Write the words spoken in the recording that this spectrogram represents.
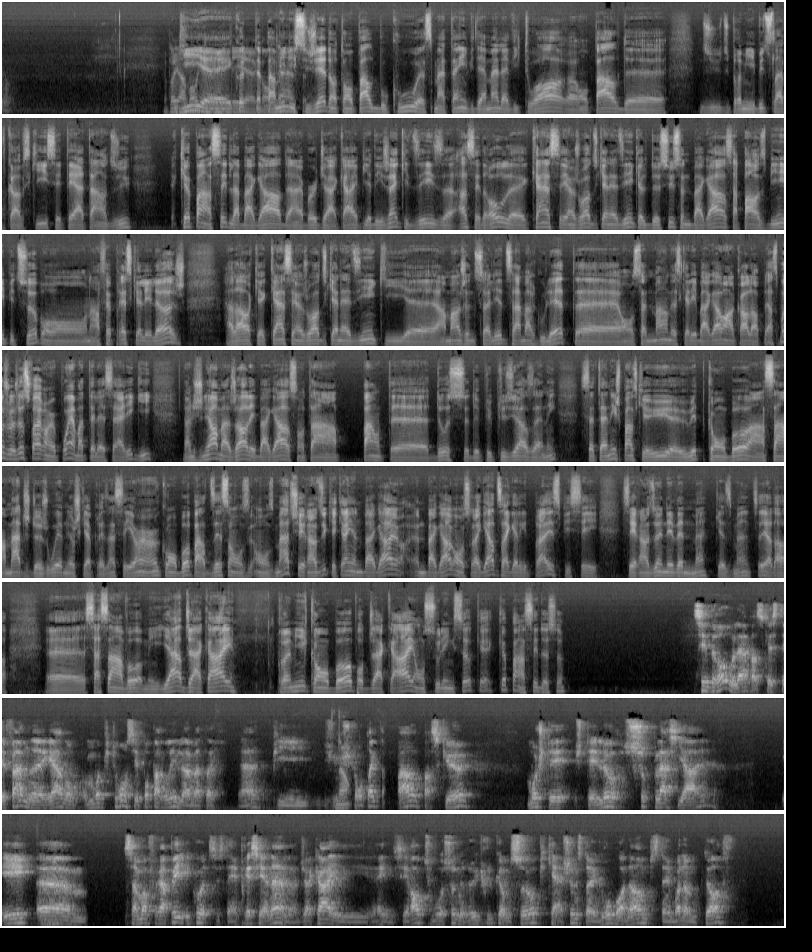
Guy, euh, écoute, parmi les sujets dont on parle beaucoup ce matin, évidemment, la victoire, on parle de, du, du, premier but de Slavkovski, c'était attendu que penser de la bagarre d'Amber Jacky? Puis il y a des gens qui disent Ah, c'est drôle, euh, quand c'est un joueur du Canadien qui a le dessus c'est une bagarre, ça passe bien, puis tout ça, on en fait presque l'éloge. Alors que quand c'est un joueur du Canadien qui euh, en mange une solide, sa margoulette, euh, on se demande est-ce que les bagarres ont encore leur place. Moi, je veux juste faire un point avant de te laisser aller, Guy. Dans le junior majeur, les bagarres sont en euh, douce depuis plusieurs années. Cette année, je pense qu'il y a eu euh, huit combats en 100 matchs de jouer à venir jusqu'à présent. C'est un, combat par 10, 11, matchs. C'est rendu que quand il y a une bagarre, une bagarre, on se regarde sur la galerie de presse, puis c'est rendu un événement quasiment. Alors, euh, ça s'en va. Mais hier, Jack premier combat pour Jack on souligne ça. Que, que penser de ça? C'est drôle, hein, parce que Stéphane, regarde, moi et toi, on ne s'est pas parlé le matin. Hein? Puis je, suis content que tu en parles parce que moi, j'étais là sur place hier. Et euh, ça m'a frappé. Écoute, c'était impressionnant. Jacky, c'est rare que tu vois ça, une recrue comme ça. Puis Cashin, c'est un gros bonhomme, puis c'est un bonhomme tough.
